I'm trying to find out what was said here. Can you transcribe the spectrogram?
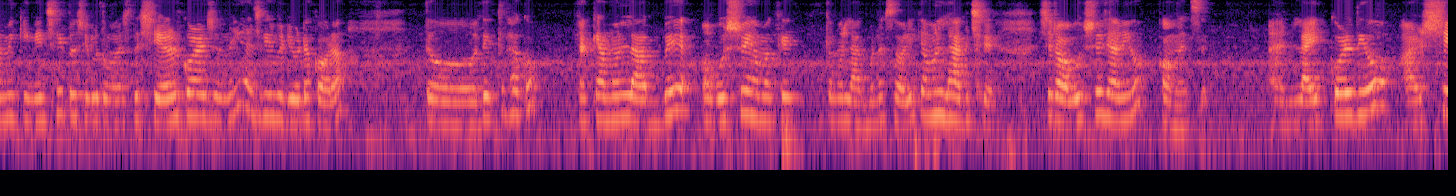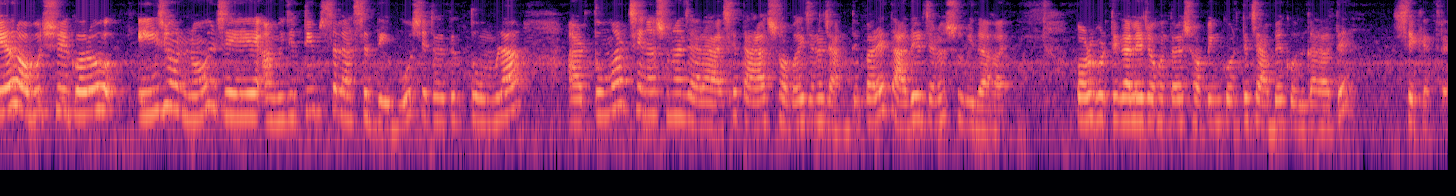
আমি কিনেছি, তো সেগুলো তোমাদের সাথে শেয়ার করার জন্যই আজকে ভিডিওটা করা। তো দেখতে থাকো কেমন লাগবে? অবশ্যই আমাকে কেমন লাগবে না সরি কেমন লাগছে সেটা অবশ্যই জানিও কমেন্টসে অ্যান্ড লাইক করে দিও, আর শেয়ার অবশ্যই করো এই জন্য যে আমি যে টিপসটা লাস্টে দেবো সেটা যাতে তোমরা আর তোমার চেনাশোনা যারা আছে, তারা সবাই যেন জানতে পারে, তাদের যেন সুবিধা হয়। পরবর্তীকালে যখন তারা শপিং করতে যাবে কলকাতাতে, সেক্ষেত্রে।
